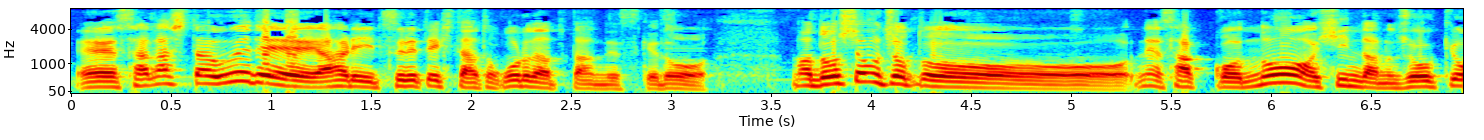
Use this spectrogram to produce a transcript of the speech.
えー、探した上で、やはり連れてきたところだったんですけど、まあ、どうしてもちょっと、ね、昨今の頻打の状況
